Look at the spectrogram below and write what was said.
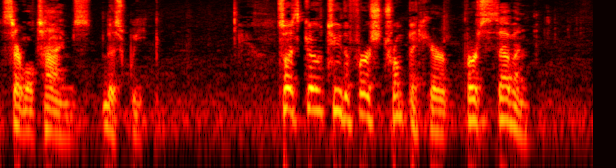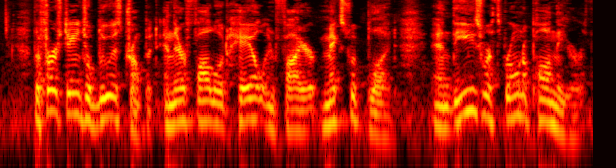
several times this week. So let's go to the first trumpet here, verse 7. The first angel blew his trumpet, and there followed hail and fire mixed with blood, and these were thrown upon the earth.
